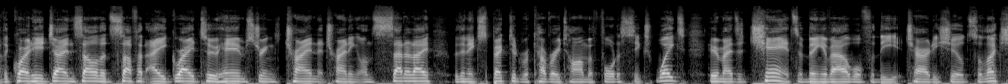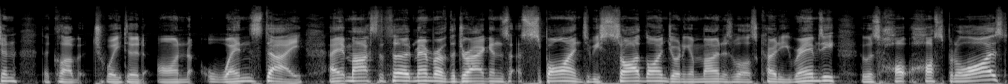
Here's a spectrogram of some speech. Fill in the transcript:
the quote here Jayden Sullivan suffered a grade two hamstring train training on Saturday with an expected recovery time of four to six weeks. He remains a chance of being available for the Charity Shield selection, the club tweeted on Wednesday. Uh, it marks the third member of the Dragons' spine to be sidelined, joining Amone as well as Cody Ramsey, who was ho- hospitalised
